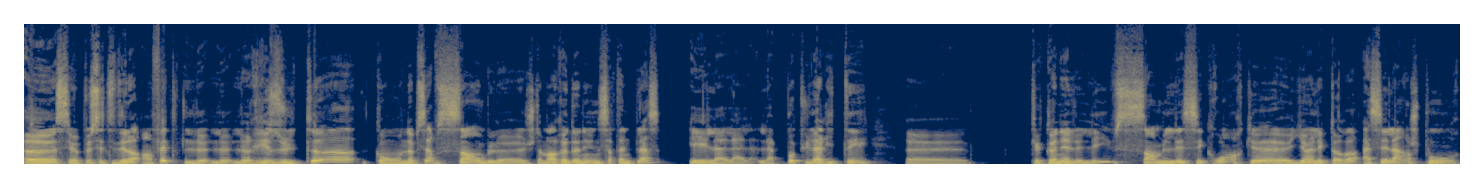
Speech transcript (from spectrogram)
Euh, c'est un peu cette idée-là. En fait, le, le- le résultat qu'on observe semble justement redonner une certaine place et la, la, la popularité euh, que connaît le livre semble laisser croire qu'il euh, y a un lectorat assez large pour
